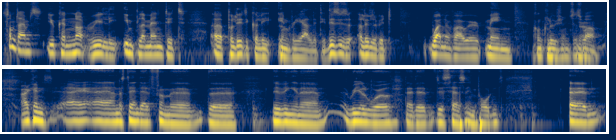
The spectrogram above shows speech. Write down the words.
sometimes you cannot really implement it uh, politically in reality. This is a little bit one of our main conclusions as well. I can I, I understand that from uh, the living in a real world that uh, this has importance. Um,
